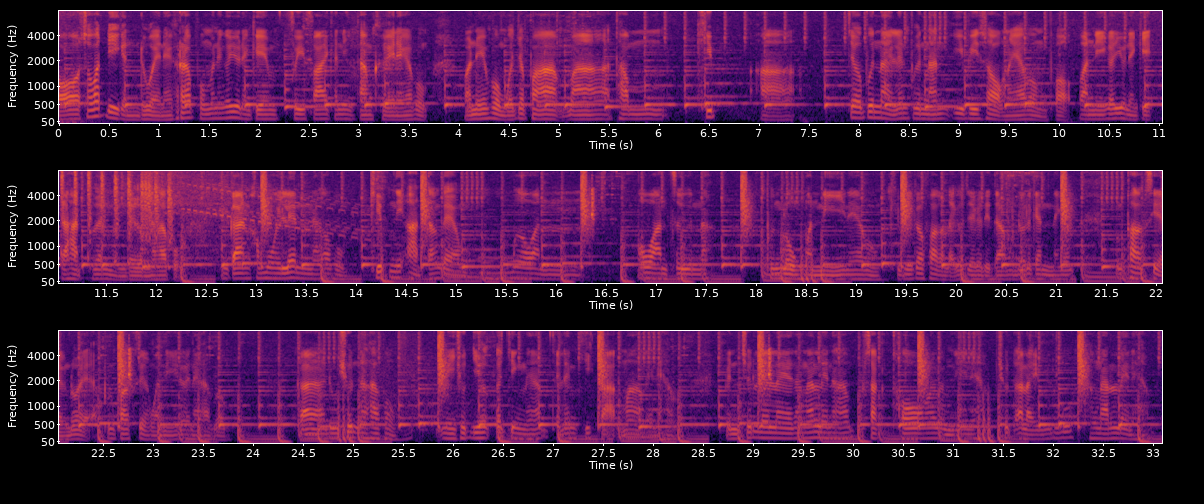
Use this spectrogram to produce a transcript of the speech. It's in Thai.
อสวัสดีกันด้วยนะครับ ผมวันนี้ก็อยู่ในเกมฟรีไฟกันอีกตามเคยนะครับผมวันนี้ผมก็จะพามาทำคลิปอ่าเจอปืนไหนเล่นปืนนั้น EP 2นะครับผมเพราะวันนี้ก็อยู่ในเกมรหัสเพื่อนเหมือนเดิมนะครับผมเป็นการขโมยเล่นนะครับผมคลิปนี้อัดตั้งแต่เมื่อวันเมื่อวานซืนนะเพิ่งลงวันนี้นะครับผมคลิปนี้ก็ฝากอะไรก็เจอกันติดตามกันด้วยกันนะครับเพิ่งพากเสียงด้วยเพิ่งพากเสียงวันนี้ด้วยนะครับผมก็ดูชุดนะครับผมมีชุดเยอะก็จริงนะครับแต่เล่นขี้กากมากเลยนะครับ เป็นชุดแร่ๆทั้งนั้นเลยนะครับ สักทองอะไรแบบนี้นะครับ ชุดอะไรไม่รู้ทั้งนั้นเลยนะครับ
